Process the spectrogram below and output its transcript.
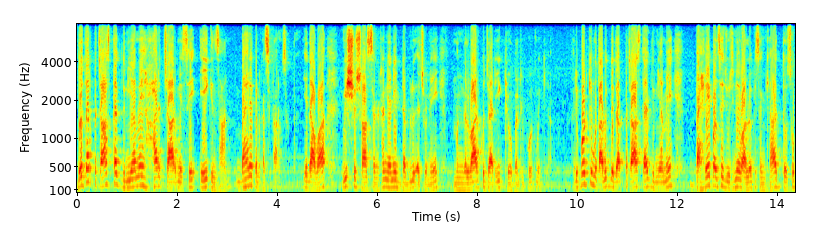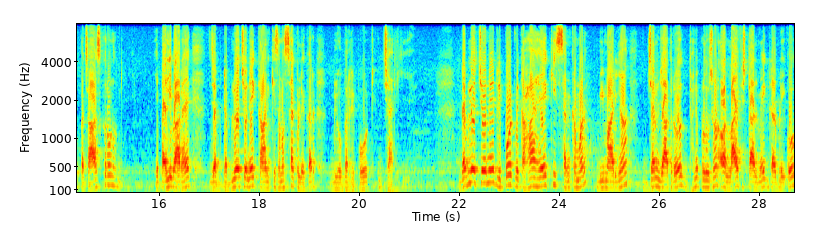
2050 तक दुनिया में हर चार में से एक इंसान बहरेपन का शिकार हो सकता है। ये दावा विश्व स्वास्थ्य संगठन, यानी डब्ल्यू ने मंगलवार को जारी ग्लोबल रिपोर्ट में किया। रिपोर्ट के मुताबिक 2050 तक दुनिया में बहरेपन से जूझने वालों की संख्या 250 करोड़ होगी। ये पहली बार है जब डब्ल्यू ने कान की समस्या को लेकर ग्लोबल रिपोर्ट जारी की। है डब्ल्यू ने रिपोर्ट में कहा है कि संक्रमण, बीमारियाँ जन्मजात रोग, ध्वनि प्रदूषण और लाइफ स्टाइल में गड़बड़ी को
